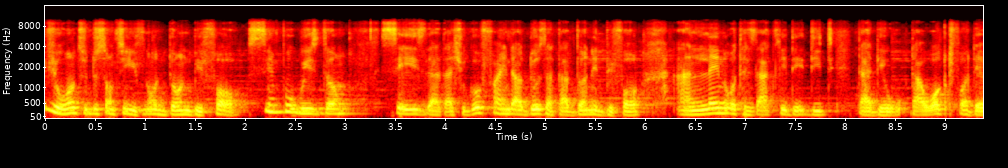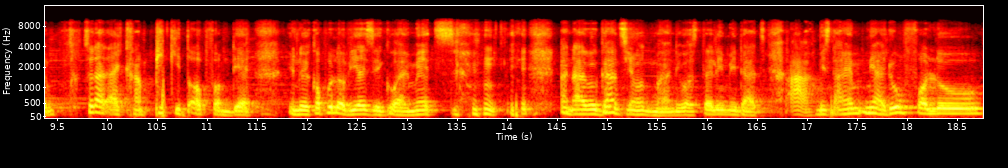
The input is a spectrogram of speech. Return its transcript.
if you want to do something you've not done before, simple wisdom says that I should go find out those that have done it before and learn what exactly they did that they that worked for them, so that I can pick it up from there. You know, a couple of years ago, I met an arrogant young man. He was telling me that, ah, Mr. M, me, I don't follow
